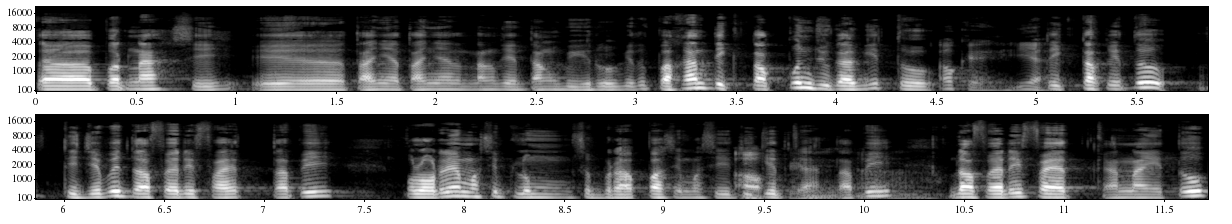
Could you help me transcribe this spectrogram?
eh, pernah sih eh, tanya-tanya tentang centang biru gitu. Bahkan TikTok pun juga gitu. oke iya TikTok itu DJP udah verified tapi followernya masih belum seberapa sih masih dikit Oke, kan. Tapi ah. udah verified karena itu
